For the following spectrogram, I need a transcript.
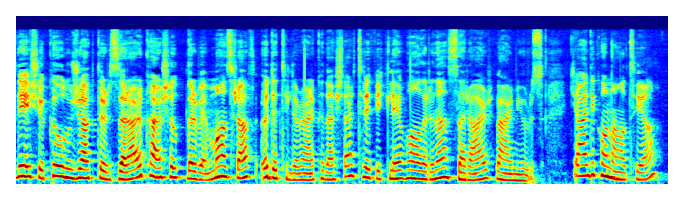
D şıkkı olacaktır. Zarar karşılıkları ve masraf ödetilir arkadaşlar. Trafik levhalarına zarar vermiyoruz. Geldik 16'ya.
